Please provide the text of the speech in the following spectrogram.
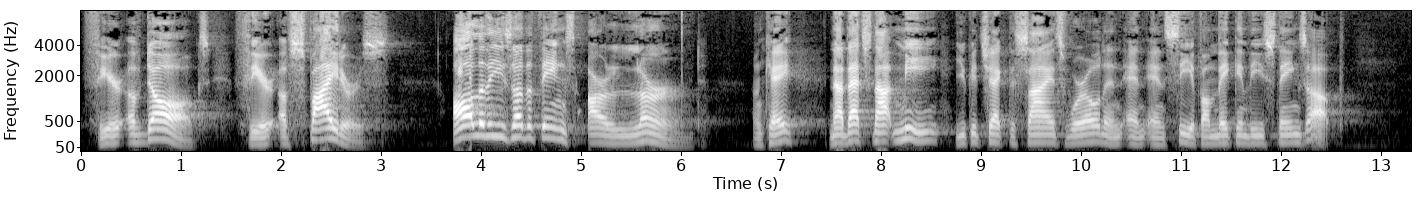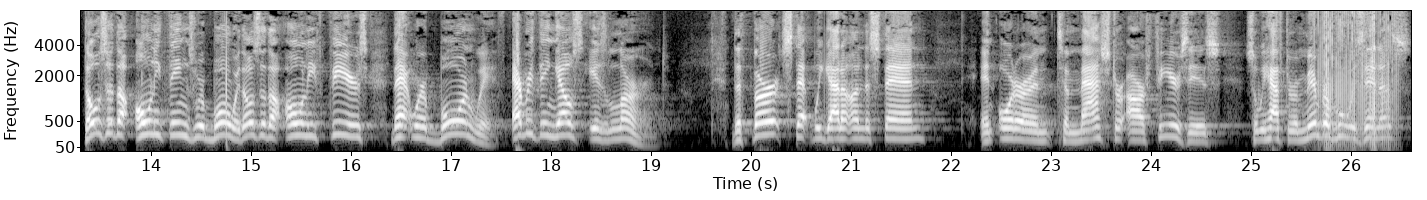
fear of dogs, fear of spiders, all of these other things are learned. Okay? Now, that's not me. You could check the science world and, and, and see if I'm making these things up. Those are the only things we're born with. Those are the only fears that we're born with. Everything else is learned. The third step we got to understand in order to master our fears is so we have to remember who is in us,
